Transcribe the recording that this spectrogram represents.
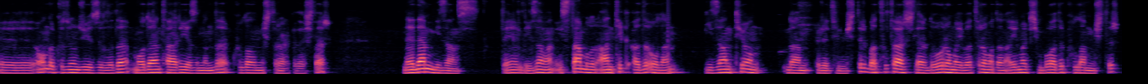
19. yüzyılda da modern tarih yazımında kullanılmıştır arkadaşlar. Neden Bizans denildiği zaman İstanbul'un antik adı olan Bizantion'dan üretilmiştir. Batılı tarihçiler Doğu Roma'yı Batı Roma'dan ayırmak için bu adı kullanmıştır.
